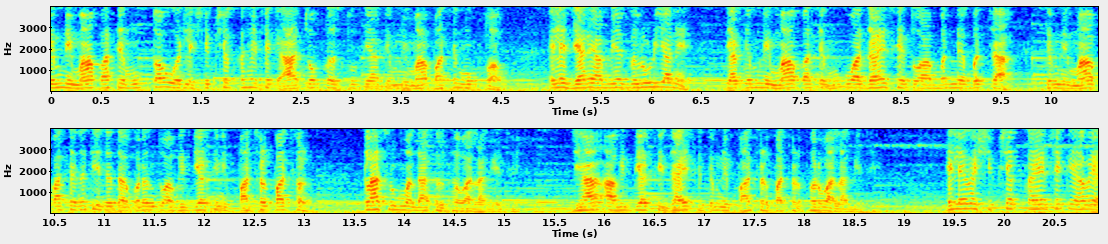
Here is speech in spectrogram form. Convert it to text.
તેમની મા પાસે મૂકતો આવું, એટલે શિક્ષક કહે છે કે, આ ચોક્કસ તું ત્યાં તેમની મા પાસે મૂકતો આવ. એટલે જ્યારે આ બે ગલુડિયાને ત્યાં તેમની મા પાસે મૂકવા જાય છે, તો આ બંને બચ્ચા તેમની મા પાસે નથી જતા, પરંતુ આ વિદ્યાર્થીની પાછળ પાછળ ક્લાસરૂમમાં દાખલ થવા લાગે છે. જ્યાં આ વિદ્યાર્થી જાય છે, તેમની પાછળ પાછળ ફરવા લાગે છે. એટલે હવે શિક્ષક કહે છે કે હવે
